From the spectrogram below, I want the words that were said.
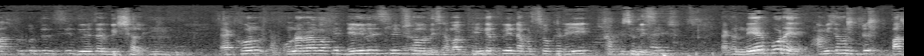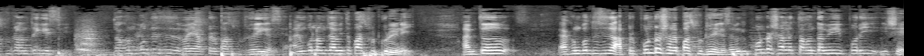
পাসপোর্ট করতে দিচ্ছি দুই সালে। এখন ওনারা আমাকে ডেলিভারি স্লিপ সহ দিছে। আমার ফিঙ্গারপ্রিন্ট আমার চোখের ই সবকিছু নিছে। এখন নেয়ার পরে আমি যখন পাসপোর্ট আনতে গেছি তখন বলতেছে যে ভাই আপনার পাসপোর্ট হয়ে গেছে। আমি বললাম যে আমি তো পাসপোর্ট করি নাই। আমি তো এখন বলতেছে যে আপনার পনেরো সালে পাসপোর্ট হয়ে গেছে। আমি পনেরো সালে তখন তো আমি পড়ি ইসে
